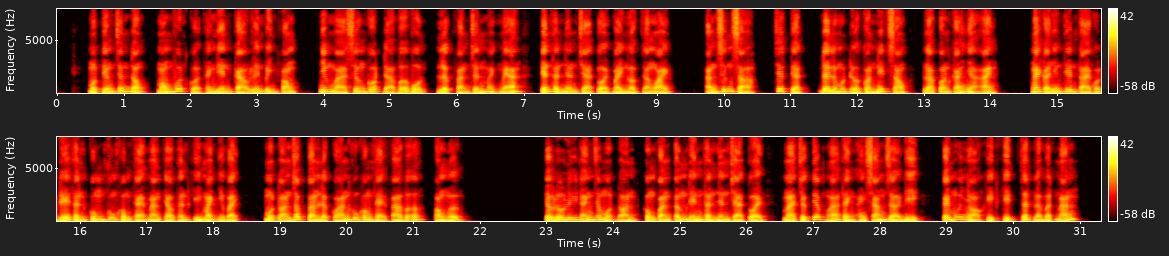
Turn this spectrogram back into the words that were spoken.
Một tiếng chấn động, móng vuốt của thanh niên cào lên bình phong, nhưng mà xương cốt đã vỡ vụn, lực phản chấn mạnh mẽ, khiến thần nhân trẻ tuổi bay ngược ra ngoài. Hắn sững sờ, chết tiệt, đây là một đứa con nít sao, là con cái nhà ai? Ngay cả những thiên tài của đế thần cung cũng không thể mang theo thần khí mạnh như vậy. Một đoàn dốc toàn lực của hắn cũng không thể phá vỡ, phòng ngự. Tiểu lô ly đánh ra một đòn, không quan tâm đến thần nhân trẻ tuổi, mà trực tiếp hóa thành ánh sáng rời đi. Cái mũi nhỏ khịt khịt rất là bất mãn.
